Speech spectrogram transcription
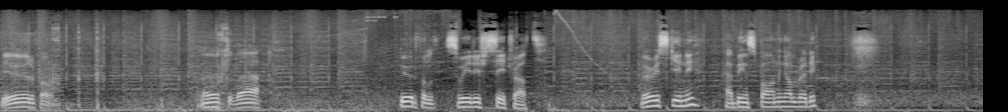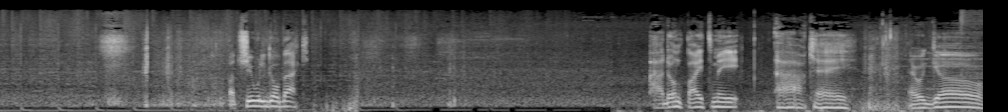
Beautiful. Look at that. Beautiful Swedish sea trout. Very skinny, have been spawning already. But she will go back. Ah, don't bite me. Ah, okay. There we go.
